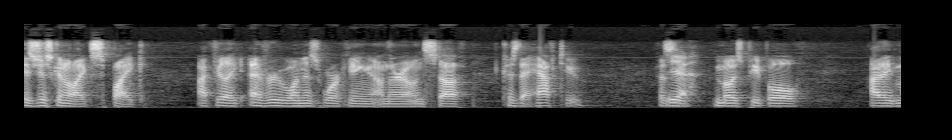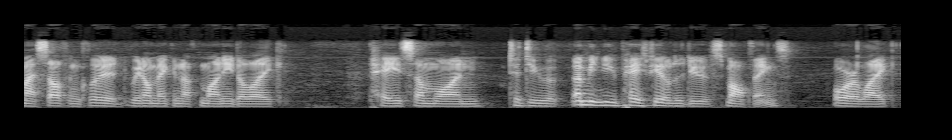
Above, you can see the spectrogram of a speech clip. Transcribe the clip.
is just gonna like spike. I feel like everyone is working on their own stuff because they have to. Because Yeah. most people, I think myself included, we don't make enough money to like pay someone to do. I mean, you pay people to do small things, or like,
